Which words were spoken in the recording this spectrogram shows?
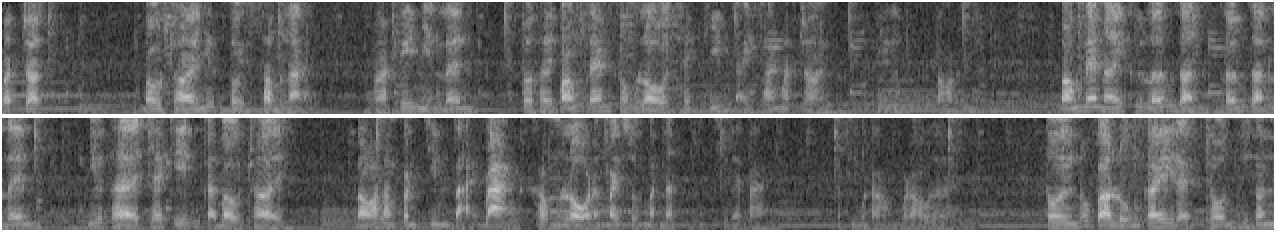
Bất chợt, bầu trời như tối sầm lại và khi nhìn lên, tôi thấy bóng đen khổng lồ che kín cả ánh sáng mặt trời. Nhìn to thế nhỉ? Bóng đen ấy cứ lớn dần lớn dần lên như thể che kín cả bầu trời. Đó là một con chim đại bàng khổng lồ đang bay xuống mặt đất. Chim đại bàng chim một đầu một đầu rồi đấy. Tôi núp vào lùm cây để trốn khi con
